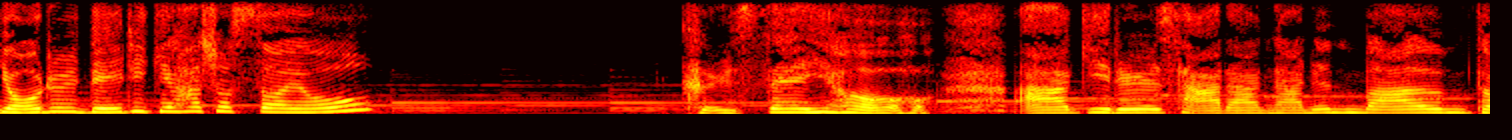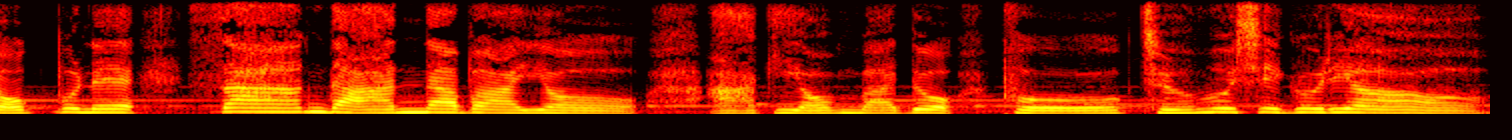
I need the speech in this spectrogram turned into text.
열을 내리게 하셨어요? 글쎄요, 아기를 사랑하는 마음 덕분에 싹 나았나 봐요. 아기 엄마도 푹 주무시구려.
